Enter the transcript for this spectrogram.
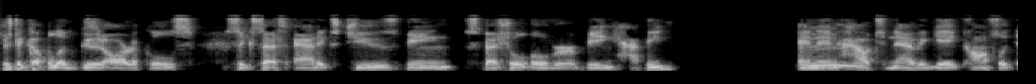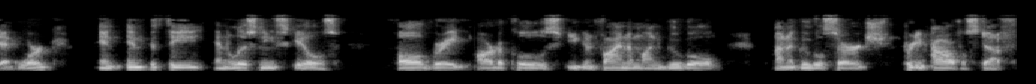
just a couple of good articles. Success addicts choose being special over being happy. And mm. then how to navigate conflict at work and empathy and listening skills. All great articles. You can find them on Google, on a Google search. Pretty powerful stuff.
